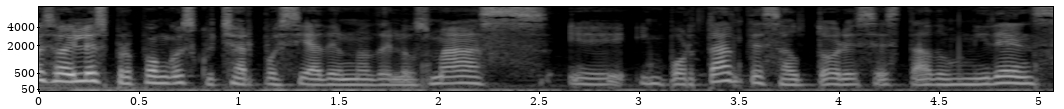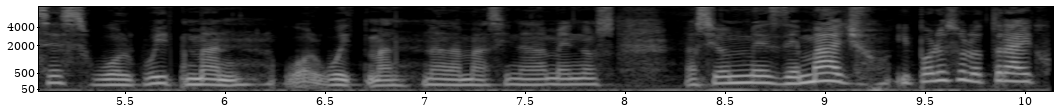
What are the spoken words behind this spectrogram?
Pues hoy les propongo escuchar poesía de uno de los más eh, importantes autores estadounidenses, Walt Whitman. Walt Whitman, nada más y nada menos, nació un mes de mayo y por eso lo traigo.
